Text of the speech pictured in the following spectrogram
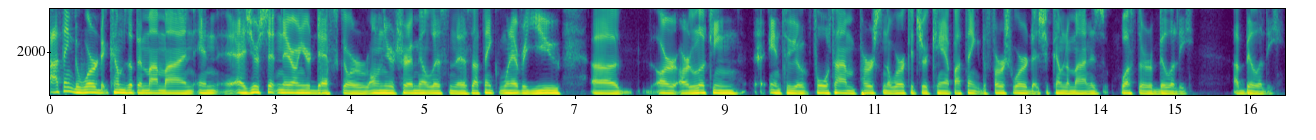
I think the word that comes up in my mind, and as you're sitting there on your desk or on your treadmill listening to this, I think whenever you uh, are, are looking into a full time person to work at your camp, I think the first word that should come to mind is what's their ability? Ability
